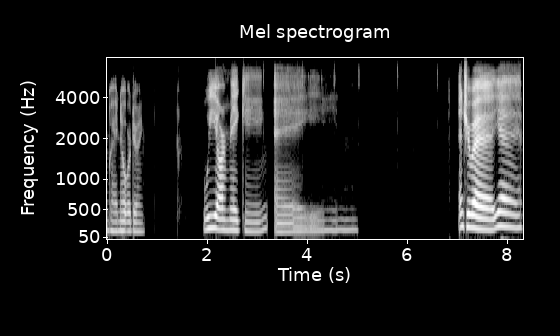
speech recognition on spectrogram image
Okay, I know what we're doing. We are making a entryway. Yay!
